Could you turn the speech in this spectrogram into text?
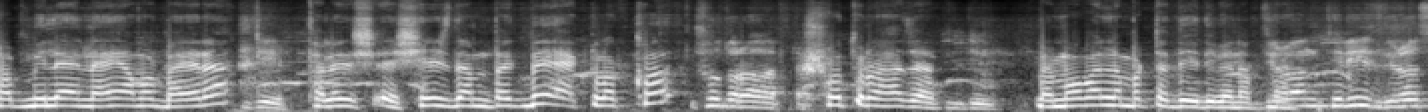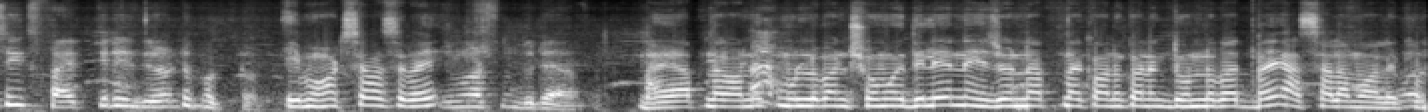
সব মিলায় নেয় আমার ভাইয়েরা তাহলে শেষ দাম থাকবে এক লক্ষ সতেরো হাজার সতেরো হাজার। ভাই মোবাইল নাম্বারটা দিয়ে দিবেন আপনার। Zero one three zero six five three zero two four two. Imo WhatsApp আছে ভাই? এই দুটো আছে। ভাই আপনার অনেক মূল্যবান সময় দিলেন এই জন্য আপনাকে অনেক অনেক ধন্যবাদ ভাই। আসসালামু আলাইকুম।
